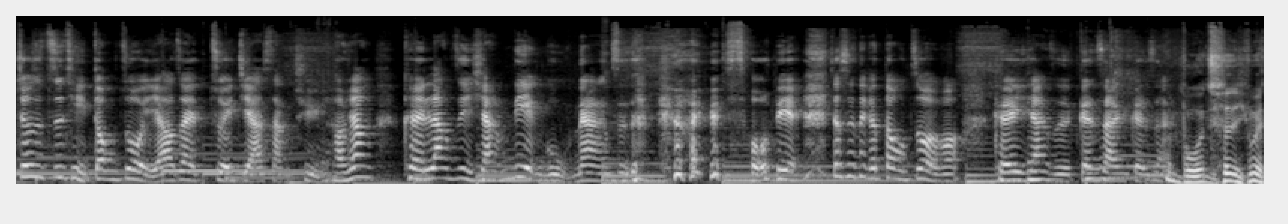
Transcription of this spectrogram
就是肢体动作也要再追加上去，好像可以让自己像练舞那样子的越来越熟练，就是那个动作有没有可以这样子跟上跟上。不过就是因为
